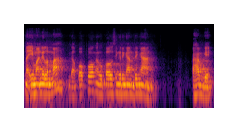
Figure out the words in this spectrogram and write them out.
Nah imannya lemah, nggak popo, nganggu kaul sing ringan-ringan. Paham gak?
